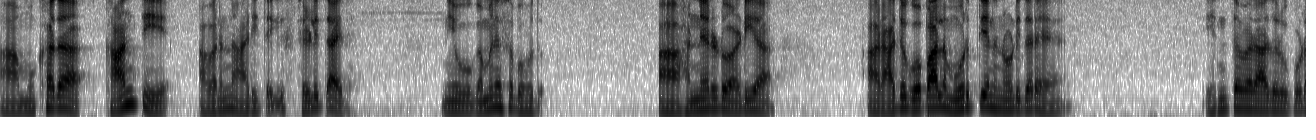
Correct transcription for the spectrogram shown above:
ಆ ಮುಖದ ಕಾಂತಿ ಅವರನ್ನು ಆ ರೀತಿಯಾಗಿ ಸೆಳಿತಾ ಇದೆ. ನೀವು ಗಮನಿಸಬಹುದು. ಆ ಹನ್ನೆರಡು ಅಡಿಯ ಆ ರಾಜಗೋಪಾಲ ಮೂರ್ತಿಯನ್ನು ನೋಡಿದರೆ ಎಂಥವರಾದರೂ ಕೂಡ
